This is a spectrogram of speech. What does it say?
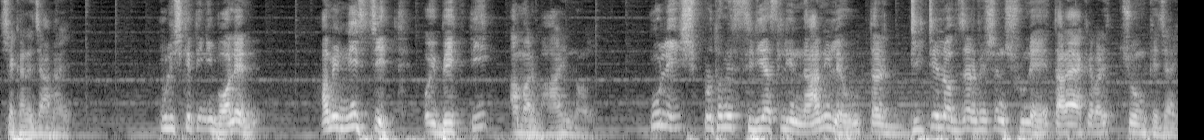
সেখানে জানায়। পুলিশকে তিনি বলেন, আমি নিশ্চিত ওই ব্যক্তি আমার ভাই নয়। পুলিশ প্রথমে সিরিয়াসলি না নিলেও তার ডিটেল অবজারভেশন শুনে তারা একেবারে চমকে যায়।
